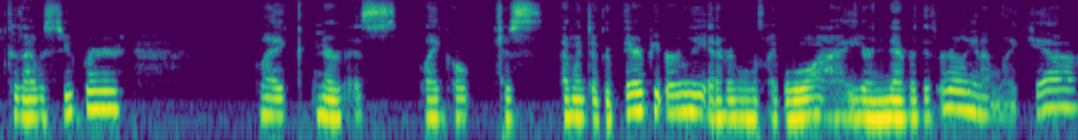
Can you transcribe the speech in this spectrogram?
because I was super like nervous, like, or just, I went to group therapy early and everyone was like, why? You're never this early. And I'm like, yeah.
